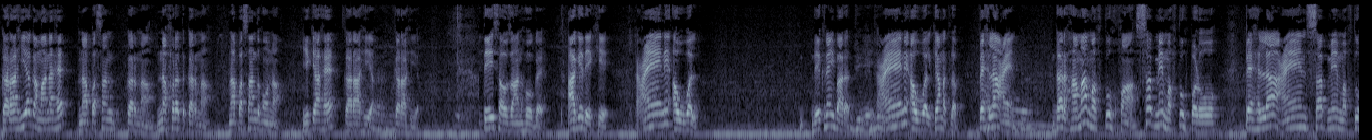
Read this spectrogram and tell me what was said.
کراہیہ کا معنی ہے ناپسند کرنا، نفرت کرنا، ناپسند ہونا۔ یہ کیا ہے؟ کراہیہ کراہیہ۔ تیئیس اوزان ہو گئے۔ آگے دیکھیے۔ عین اول۔ دیکھ رہے ہیں عبارت عین اول کیا مطلب؟ پہلا عین. درہما مفتوح خواں سب میں مفتوح پڑھو. پہلا عین سب میں مفتوح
